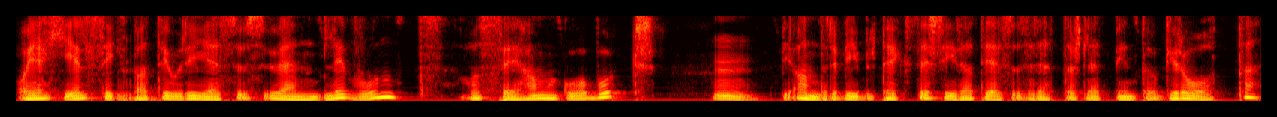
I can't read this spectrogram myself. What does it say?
Og jeg er helt sikker på at det gjorde Jesus uendelig vondt å se ham gå bort. Mm. Andre bibeltekster sier at Jesus rett og slett begynte å gråte.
